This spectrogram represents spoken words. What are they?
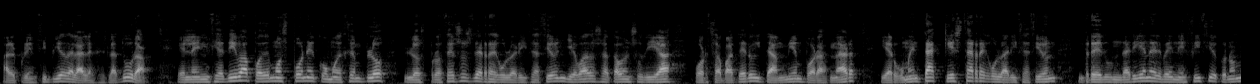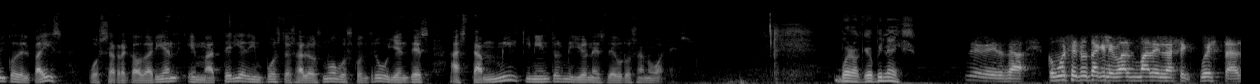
al principio de la legislatura. En la iniciativa Podemos pone como ejemplo los procesos de regularización llevados a cabo en su día por Zapatero y también por Aznar y argumenta que esta regularización redundaría en el beneficio económico del país, pues se recaudarían en materia de impuestos a los nuevos contribuyentes hasta 1.500 millones de euros anuales. Bueno, ¿qué opináis? De verdad, ¿cómo se nota que le van mal en las encuestas?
